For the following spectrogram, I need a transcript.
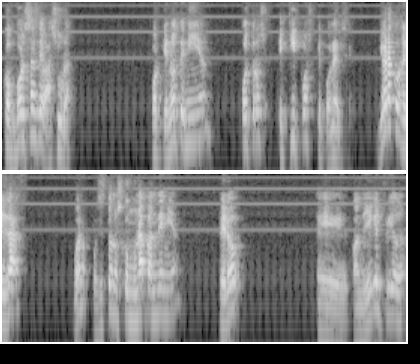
con bolsas de basura, porque no tenían otros equipos que ponerse. Y ahora con el gas, bueno, pues esto no es como una pandemia, pero eh, cuando llegue el frío,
